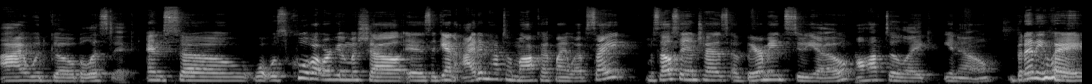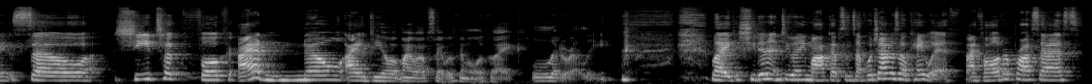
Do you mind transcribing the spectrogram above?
I would go ballistic. And so what was cool about working with Michelle is again, I didn't have to mock up my website. Michelle Sanchez of Bear Made Studio. I'll have to like, you know. But anyway, so she took full I had no idea what my website was going to look like, literally. like she didn't do any mock-ups and stuff, which I was okay with. I followed her process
